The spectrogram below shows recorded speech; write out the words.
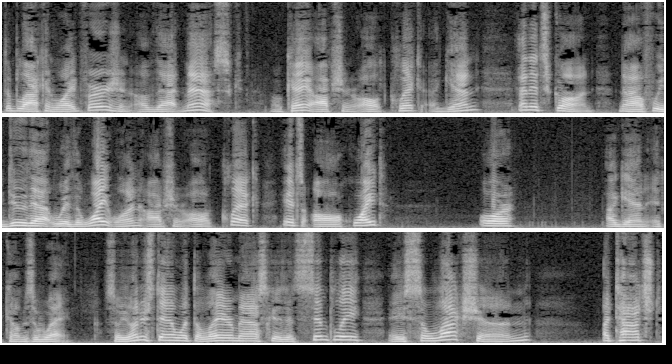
the black and white version of that mask. Okay, Option or Alt click again, and it's gone. Now, if we do that with the white one, Option or Alt click, it's all white, or again, it comes away. So you understand what the layer mask is. It's simply a selection attached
